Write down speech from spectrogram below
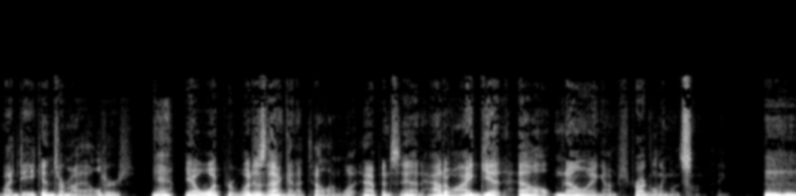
my deacons or my elders? Yeah. you know what what is that going to tell them what happens then how do i get help knowing i'm struggling with something Mm-hmm.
